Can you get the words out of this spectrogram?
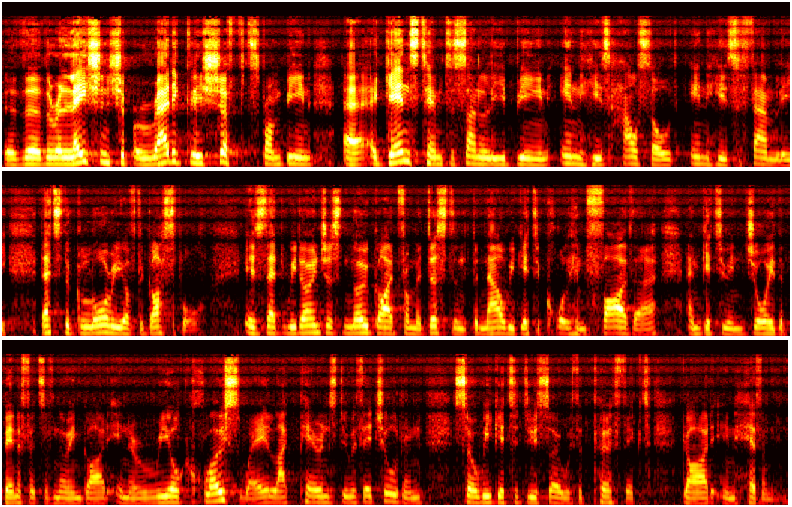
the, the relationship radically shifts from being uh, against him to suddenly being in his household, in his family. That's the glory of the gospel. Is that we don't just know God from a distance, but now we get to call him Father and get to enjoy the benefits of knowing God in a real close way, like parents do with their children. So we get to do so with the perfect God in heaven.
